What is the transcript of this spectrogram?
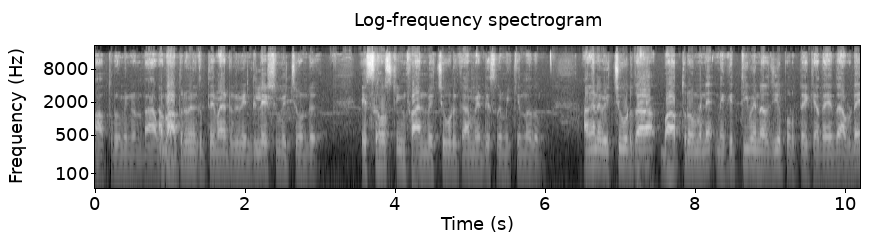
ബാത്റൂമിനുണ്ടാകും ബാത്റൂമിന് കൃത്യമായിട്ടൊരു വെന്റിലേഷൻ വെച്ചുകൊണ്ട് എസ് ഹോസ്റ്റിംഗ് ഫാൻ വെച്ച് കൊടുക്കാൻ വേണ്ടി ശ്രമിക്കുന്നതും അങ്ങനെ വെച്ചു കൊടുത്ത ബാത്റൂമിനെ നെഗറ്റീവ് എനർജിയെ പുറത്തേക്ക് അതായത് അവിടെ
